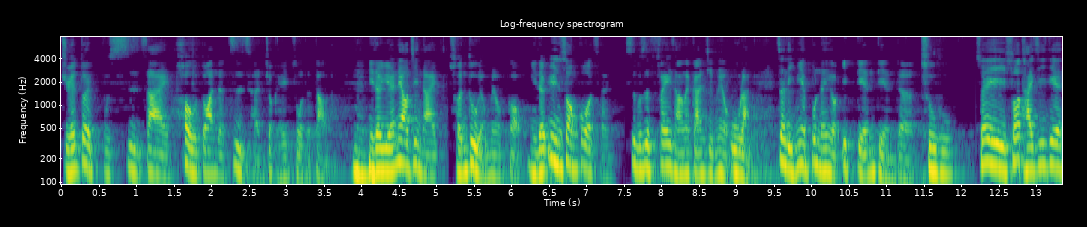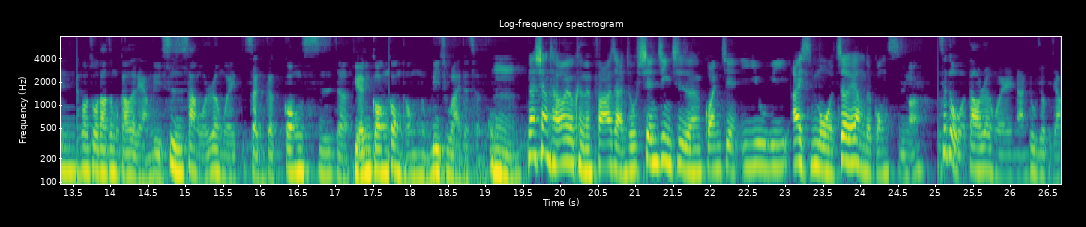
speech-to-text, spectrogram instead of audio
绝对不是在后端的制程就可以做得到的。嗯，你的原料进来纯度有没有够？你的运送过程是不是非常的干净，没有污染？这里面不能有一点点的疏忽。所以说台积电能够做到这么高的良率，事实上我认为整个公司的员工共同努力出来的成果。嗯，那像台湾有可能发展出先进制程关键 EUV、爱思摩这样的公司吗？这个我倒认为难度就比较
